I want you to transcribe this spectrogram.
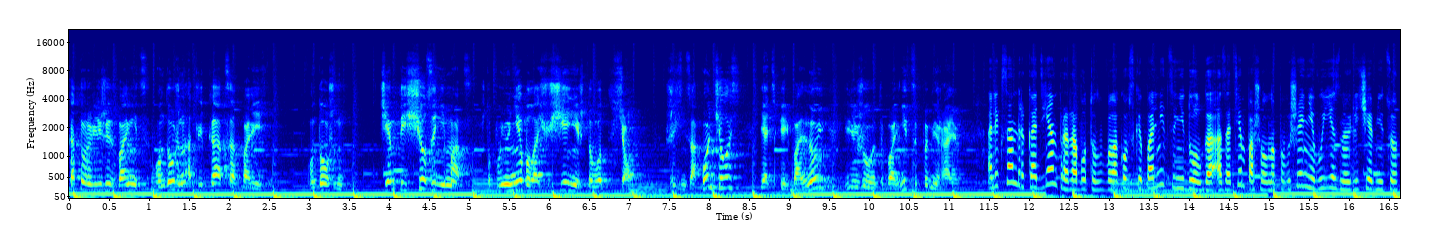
который лежит в больнице, он должен отвлекаться от болезни. Он должен чем-то еще заниматься, чтобы у него не было ощущения, что вот все, жизнь закончилась, я теперь больной и лежу в этой больнице, помираю. Александр Кадьян проработал в Балаковской больнице недолго, а затем пошел на повышение в уездную лечебницу.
